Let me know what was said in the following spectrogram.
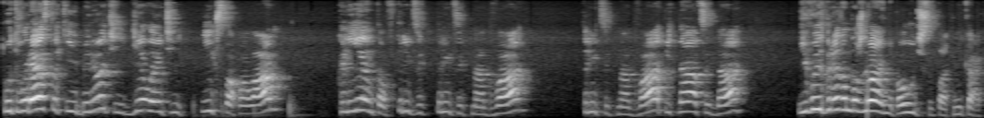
Тут вы раз такие берете и делаете x пополам, клиентов 30, 30 на 2, 30 на 2, 15, да, и вы при этом должны, не получится так никак.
